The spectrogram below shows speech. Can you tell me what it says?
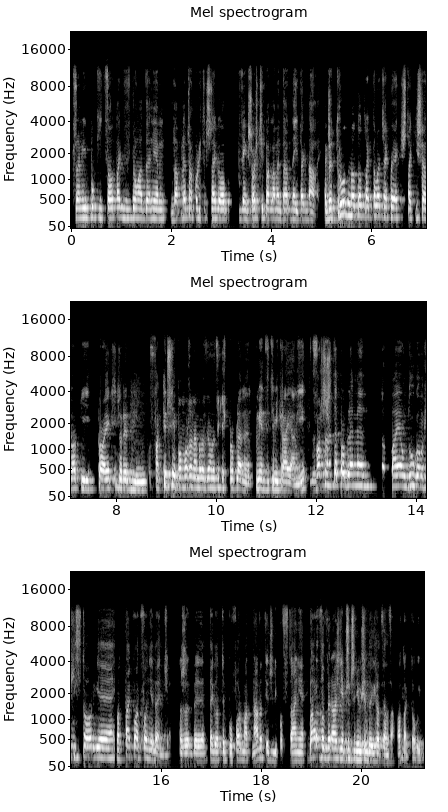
przynajmniej póki co, tak z zgromadzeniem zaplecza politycznego większości parlamentarnej i tak dalej. Także trudno to traktować jako jakiś taki szeroki projekt, który faktycznie pomoże nam rozwiązać jakieś problemy między tymi krajami. Zwłaszcza, że te problemy no, mają długą historię, no tak łatwo nie będzie, żeby tego typu format, nawet jeżeli powstanie, bardzo wyraźnie przyczynił się do ich rozwiązania. O tak to ujmę.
